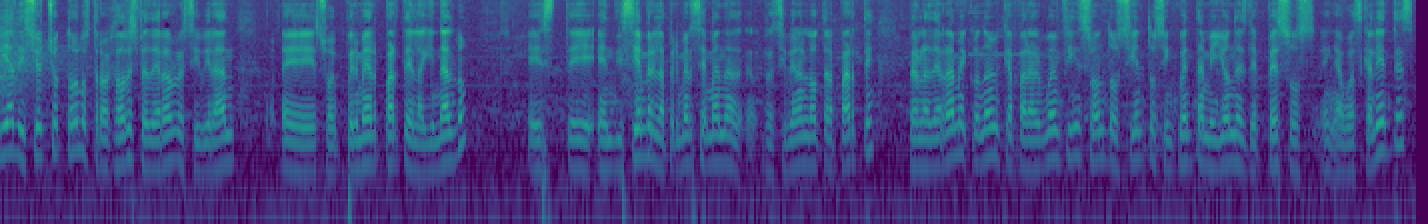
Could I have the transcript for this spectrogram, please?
día 18 todos los trabajadores federados recibirán eh, su primer parte del aguinaldo. Este, en diciembre, la primera semana, recibirán la otra parte, pero la derrama económica para el buen fin son 250 millones de pesos en Aguascalientes.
